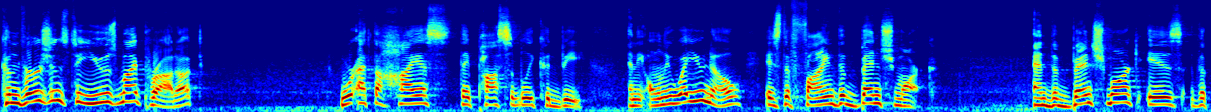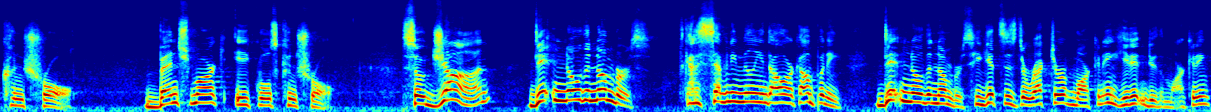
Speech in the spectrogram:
conversions to use my product, were at the highest they possibly could be. And the only way you know is to find the benchmark. And the benchmark is the control. Benchmark equals control. So John didn't know the numbers. He's got a $70 million company. Didn't know the numbers. He gets his director of marketing. He didn't do the marketing.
